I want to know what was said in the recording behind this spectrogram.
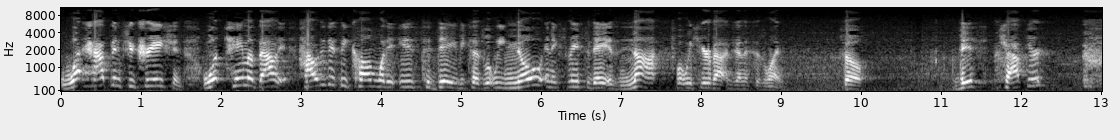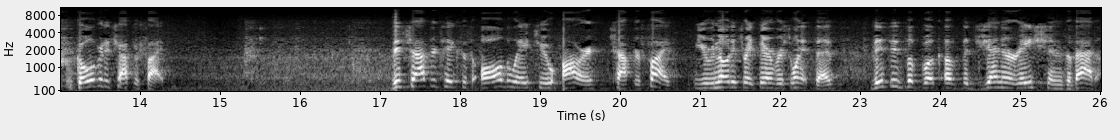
what happened to creation, what came about it, how did it become what it is today, because what we know and experience today is not what we hear about in Genesis 1. So, this chapter, go over to chapter 5. This chapter takes us all the way to our chapter 5. You notice right there in verse 1 it says, This is the book of the generations of Adam.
